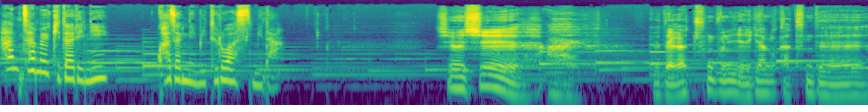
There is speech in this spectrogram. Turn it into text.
한참을 기다리니 과장님이 들어왔습니다. 시현 씨, 아이고, 그 내가 충분히 얘기한 것 같은데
